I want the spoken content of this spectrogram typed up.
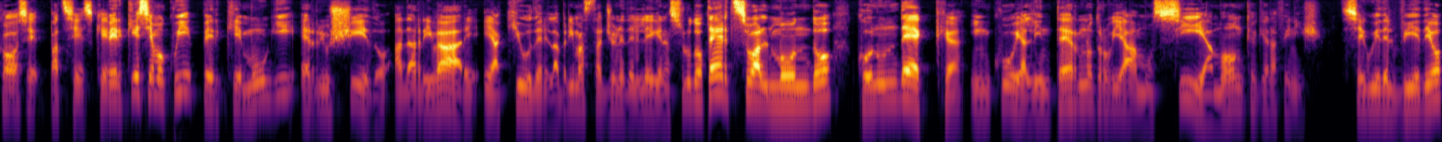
cose pazzesche. Perché siamo qui? Perché Mugi è riuscito ad arrivare e a chiudere la prima stagione delle leghe in assoluto terzo al mondo con un deck in cui all'interno troviamo sia Monk che la Fenice seguite il video.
